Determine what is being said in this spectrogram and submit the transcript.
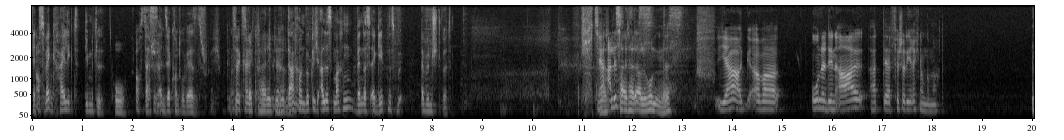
Der Auch Zweck heiligt die Mittel. Oh. auch Das ist schön. ein sehr kontroverses Sprichwort. Der Zweck, Zweck heiligt die ja. Mittel. Darf man wirklich alles machen, wenn das Ergebnis erwünscht wird? ja, alles, Zeit halt das- alle Wunden, ne? Das, ja, aber ohne den Aal hat der Fischer die Rechnung gemacht.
